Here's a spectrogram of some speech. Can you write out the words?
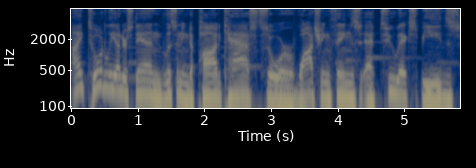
I totally understand listening to podcasts or watching things at 2x speeds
